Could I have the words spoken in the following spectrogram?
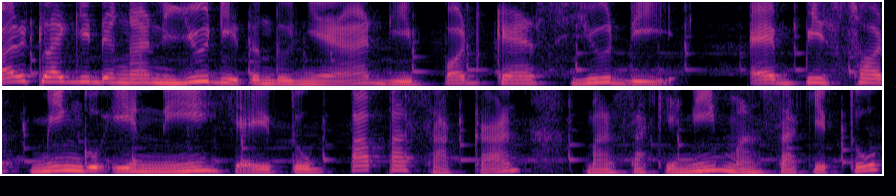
Balik lagi dengan Yudi tentunya di podcast Yudi. Episode minggu ini yaitu papasakan Masak ini, masak itu.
